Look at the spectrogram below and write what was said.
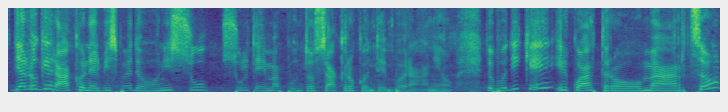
dialogherà con Elvis Padoni su, sul tema appunto sacro contemporaneo. Dopodiché il 4 marzo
